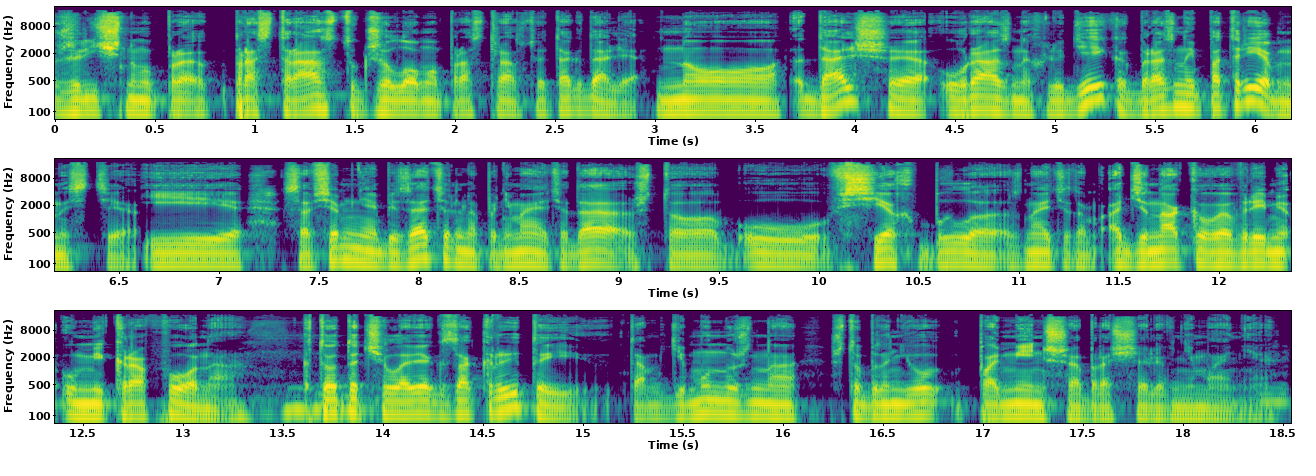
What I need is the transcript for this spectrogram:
жилищному про- пространству, к жилому пространству и так далее. Но дальше у разных людей как бы разные потребности. И совсем не обязательно, понимаете, да, что у всех было, знаете, там одинаковое время у микрофона. Кто-то человек закрытый, там ему нужно, чтобы на него поменьше обращали внимание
